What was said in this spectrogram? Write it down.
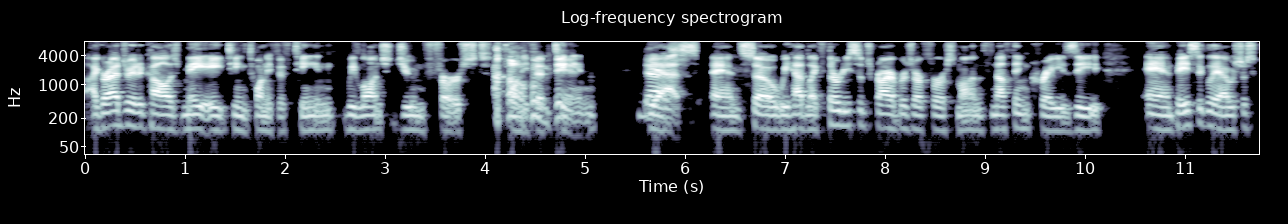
I graduated college May 18, 2015. We launched June 1st, 2015. Oh, yes. And so we had like 30 subscribers our first month, nothing crazy. And basically, I was just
